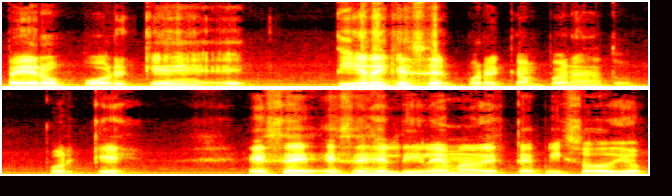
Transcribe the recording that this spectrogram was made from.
pero ¿por qué eh, tiene que ser por el campeonato? ¿Por qué? Ese, ese es el dilema de este episodio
